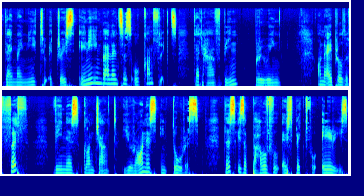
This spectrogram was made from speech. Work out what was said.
They may need to address any imbalances or conflicts that have been brewing. On April the 5th, Venus conjunct Uranus in Taurus this is a powerful aspect for Aries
